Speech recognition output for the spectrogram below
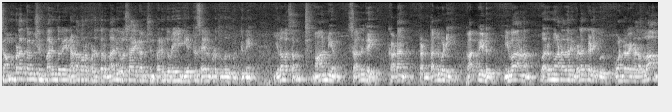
சம்பள கமிஷன் பரிந்துரையை நடைமுறைப்படுத்துகிற மாதிரி விவசாய கமிஷன் பரிந்துரையை ஏற்று செயல்படுத்துவது மட்டுமே. இலவசம் மானியம் சலுகை கடன் கடன் தள்ளுபடி காப்பீடு நிவாரணம் வருமான வரி விலக்களிப்பு போன்றவைகளெல்லாம்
